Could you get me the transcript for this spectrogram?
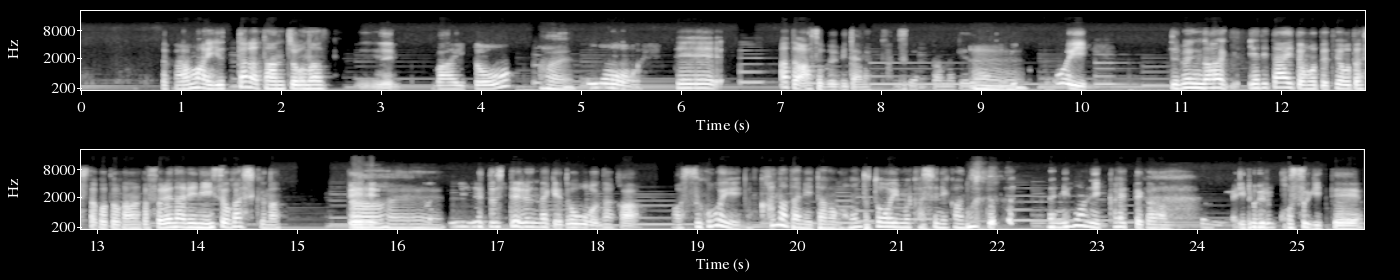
だからまあ言ったら単調な、ねバイトはい。をして、あとは遊ぶみたいな感じだったんだけど、うん。すごい自分がやりたいと思って手を出したことがなんかそれなりに忙しくなって、はいはい充実してるんだけど、なんか、あすごい、カナダにいたのが本当遠い昔に感じて、日本に帰ってからいろいろ濃すぎて、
